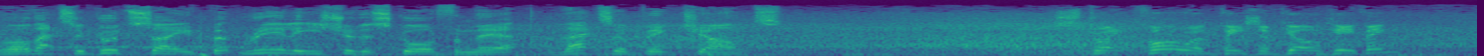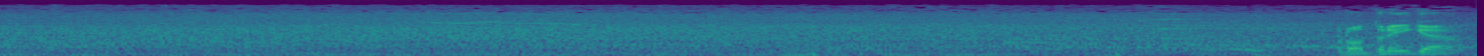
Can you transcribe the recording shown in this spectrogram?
Well, that's a good save, but really he should have scored from there. That's a big chance. Straightforward piece of goalkeeping. Rodrygo.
